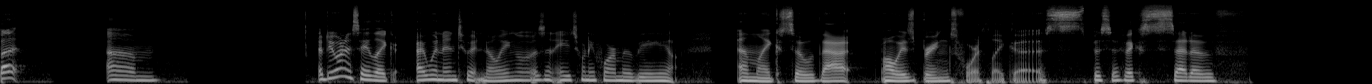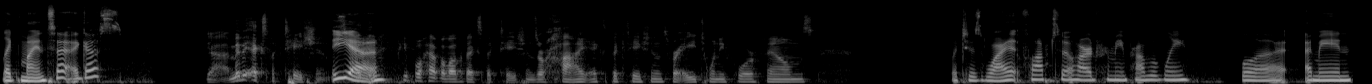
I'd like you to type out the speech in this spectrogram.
but um I do want to say like I went into it knowing it was an A24 movie and like so that always brings forth like a specific set of like mindset, I guess. Yeah, maybe expectations. Yeah. people have a lot of expectations or high expectations for A24 films which is why it flopped so hard for me, probably. But I mean,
